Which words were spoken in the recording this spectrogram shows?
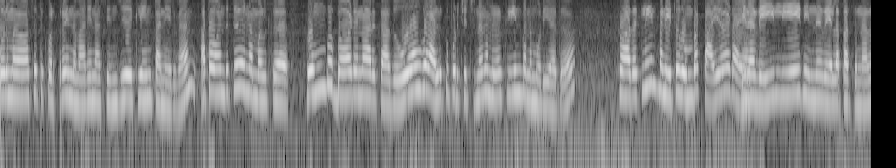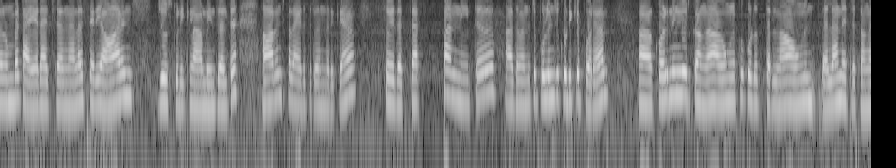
ஒரு மாதத்துக்கு ஒரு தடவை இந்த மாதிரி நான் செஞ்சு க்ளீன் பண்ணிடுவேன் அப்போ வந்துட்டு நம்மளுக்கு ரொம்ப பேர்டனாக இருக்காது ஓவர் அழுக்கு பிடிச்சிச்சின்னா நம்மளால் க்ளீன் பண்ண முடியாது. ஸோ அதை க்ளீன் பண்ணிவிட்டு ரொம்ப டயர்டாக ஏன்னா வெயிலையே நின்று வேலை பார்த்ததுனால ரொம்ப டயர்டாச்சு அதனால சரி ஆரஞ்சு ஜூஸ் குடிக்கலாம் அப்படின்னு சொல்லிட்டு ஆரஞ்சு பழம் எடுத்துகிட்டு வந்திருக்கேன். ஸோ இதை கட் பண்ணிவிட்டு அதை வந்துட்டு புழிஞ்சு குடிக்க போகிறேன் குழந்தைங்களும் இருக்காங்க அவங்களுக்கும் கொடுத்துடலாம் அவங்களும் விளாண்டுட்டு இருக்காங்க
